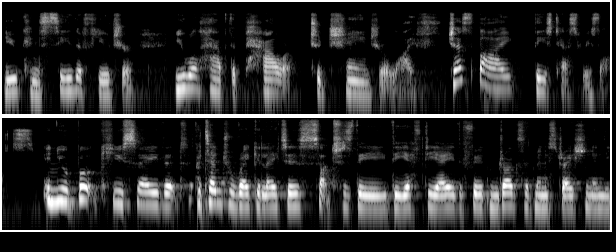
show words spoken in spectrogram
you can see the future. You will have the power to change your life just by these test results. In your book, you say that potential regulators, such as the, the FDA, the Food and Drugs Administration in the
